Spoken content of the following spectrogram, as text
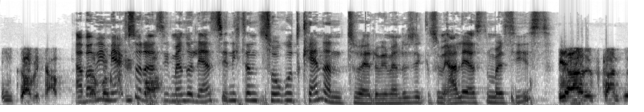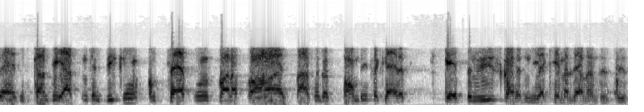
unglaublich ab. Aber wie was merkst du das? Ich meine, du lernst sie nicht dann so gut kennen zu Halloween, wenn du sie zum allerersten Mal siehst. Ja, das kann, sie, das kann sie erstens entwickeln und zweitens, wenn eine Frau als weiß nicht, als Zombie verkleidet geht, dann will ich es gar nicht näher kennenlernen. Das ist,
